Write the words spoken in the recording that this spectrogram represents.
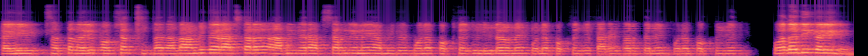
काही सत्ताधारी पक्षात सुद्धा आहेत. आता आम्ही काही राजकारण आम्ही काही राजकारणी नाही. आम्ही काही कोण्या पक्षाचे लिडर नाही कोण्या पक्षाचे कार्यकर्ते नाही कोण्या पक्षाचे पदाधिकारी नाही.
